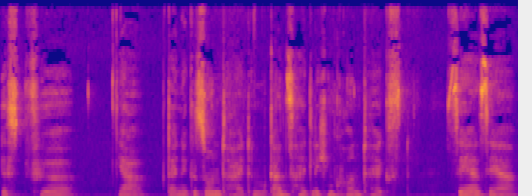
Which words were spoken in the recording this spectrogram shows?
ist für ja, deine Gesundheit im ganzheitlichen Kontext sehr, sehr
